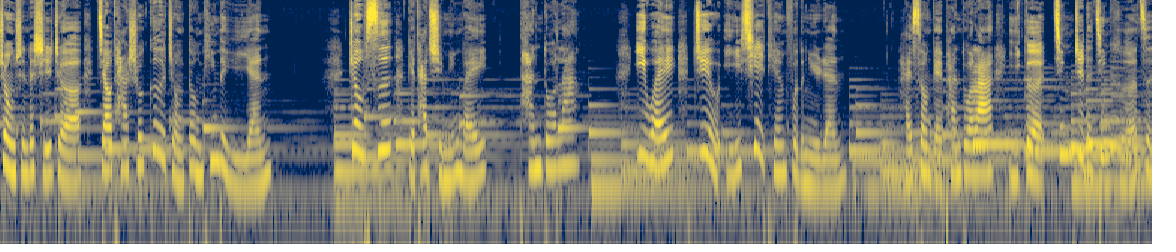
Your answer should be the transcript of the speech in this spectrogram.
众神的使者教他说各种动听的语言，宙斯给他取名为潘多拉，意为具有一切天赋的女人，还送给潘多拉一个精致的金盒子，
